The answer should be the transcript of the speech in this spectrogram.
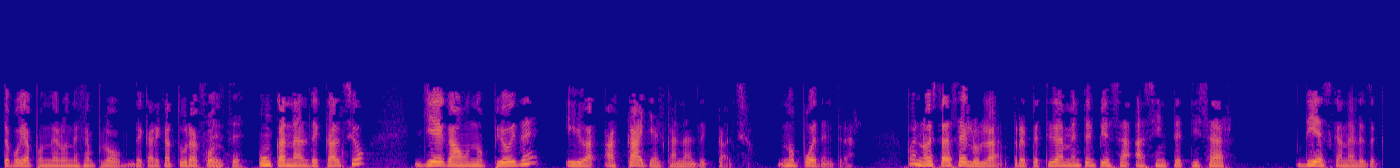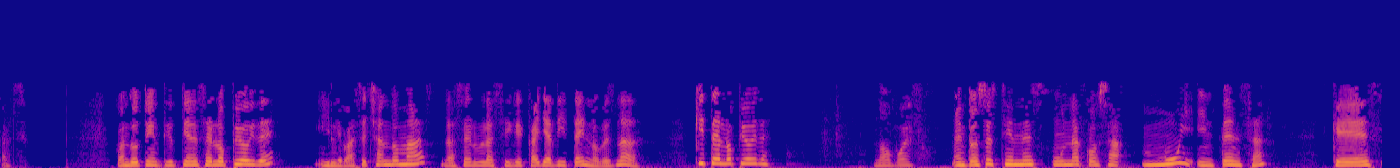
te voy a poner un ejemplo de caricatura, con un canal de calcio, llega un opioide y acalla el canal de calcio. No puede entrar. Bueno, esta célula repetidamente empieza a sintetizar 10 canales de calcio. Cuando tienes el opioide y le vas echando más, la célula sigue calladita y no ves nada. Quita el opioide. No, bueno. Entonces tienes una cosa muy intensa que es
